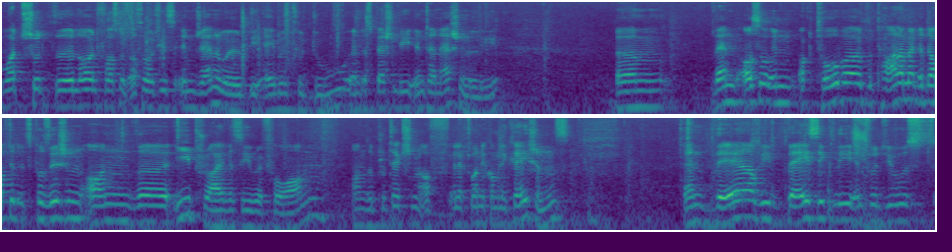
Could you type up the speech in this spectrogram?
what should the law enforcement authorities in general be able to do, and especially internationally. Um, then also in October, the parliament adopted its position on the e-privacy reform, on the protection of electronic communications. And there we basically introduced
